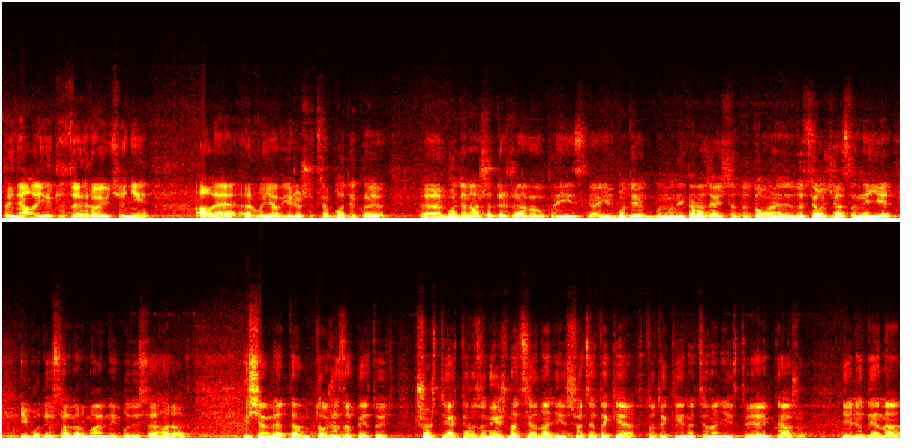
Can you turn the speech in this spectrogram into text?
прийняла їх за героїв чи ні. Але е, я вірю, що це буде, коли е, буде наша держава українська, і буде, ну, яка на жаль, ще до того до цього часу не є, і буде все нормально, і буде все гаразд. І ще мене там теж запитують, що ж ти, як ти розумієш, націоналіст? Що це таке? Хто такий націоналіст? Я їм кажу, є людина,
